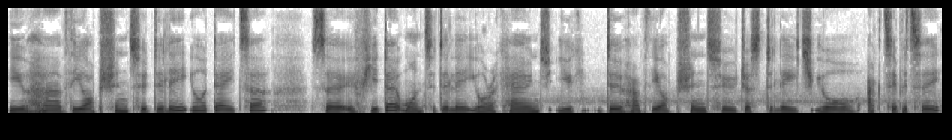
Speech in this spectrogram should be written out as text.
You have the option to delete your data. So if you don't want to delete your account, you do have the option to just delete your activity,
